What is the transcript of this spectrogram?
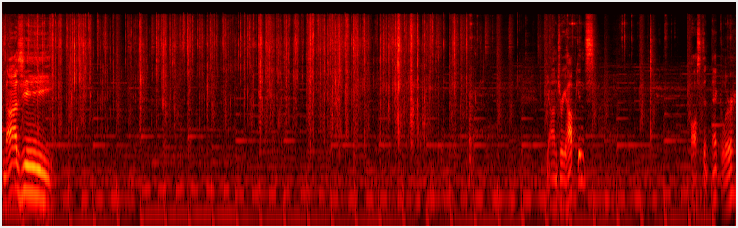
Najee. DeAndre Hopkins. Austin Ekeler.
